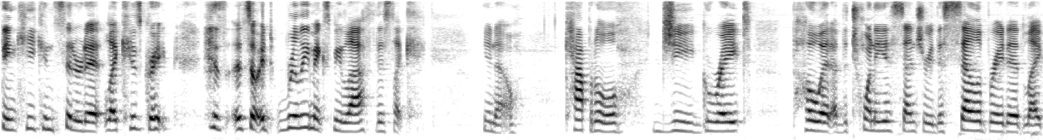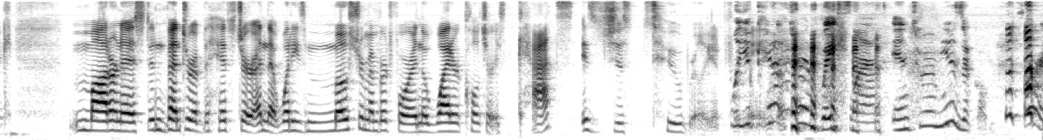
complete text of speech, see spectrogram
think he considered it like his great his. So it really makes me laugh. This like, you know, capital G great poet of the 20th century, the celebrated like modernist inventor of the hipster, and that what he's most remembered for in the wider culture is cats is just too brilliant for Well, you me. can't turn Wasteland into a musical. Sorry.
